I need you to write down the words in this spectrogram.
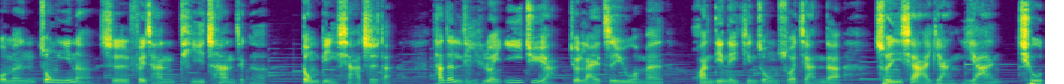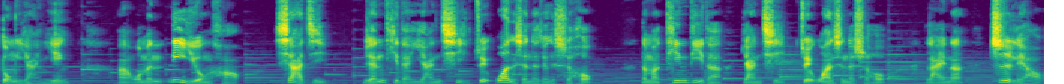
我们中医呢是非常提倡这个冬病夏治的，它的理论依据啊就来自于我们《黄帝内经》中所讲的春夏养阳。秋冬养阴，啊，我们利用好夏季人体的阳气最旺盛的这个时候，那么天地的阳气最旺盛的时候，来呢治疗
